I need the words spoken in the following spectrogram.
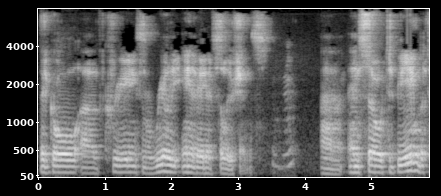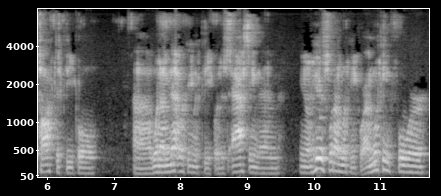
the goal of creating some really innovative solutions. Mhm. Uh, and so to be able to talk to people uh, when I'm networking with people, just asking them, you know, here's what I'm looking for. I'm looking for,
